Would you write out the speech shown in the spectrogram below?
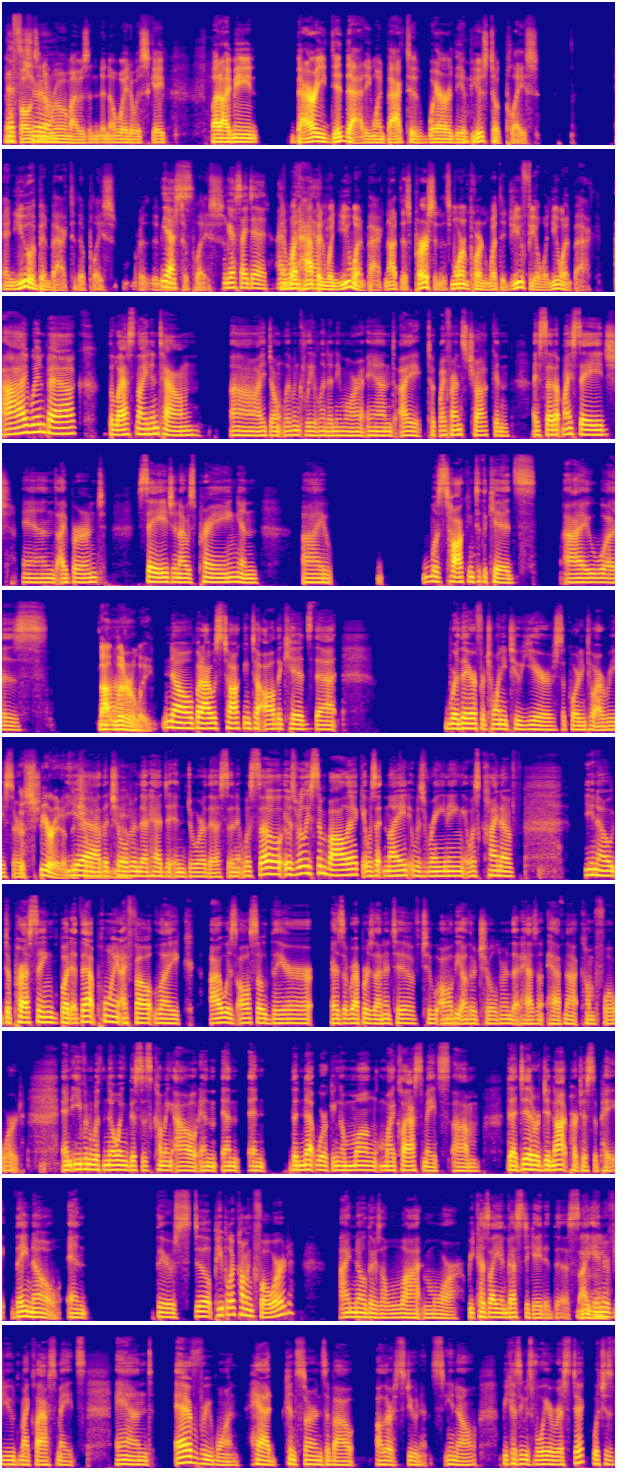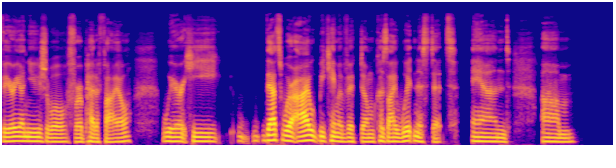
no That's phones in the room. I was in, in no way to escape. But I mean, Barry did that. He went back to where the Mhm. abuse took place. And you have been back to the place where the abuse Yes. took place. Yes, I did. I And what happened back. when you went back? Not this person. It's more important. What did you feel when you went back? I went back the last night in town. Uh, I don't live in Cleveland anymore, and I took my friend's truck and I set up my sage and I burned sage and I was praying and I was talking to the kids. I was Not um literally. no, but I was talking to all the kids that were there for 22 years according to our research. The spirit of the Yeah, the children. Yeah. children that had to endure this and it was so it was really symbolic. It was at night, it was raining, it was kind of, you know, depressing, but at that point I felt like I was also there as a representative to all Mhm. the other children that hasn't have not come forward. And even with knowing this is coming out and and and the networking among my classmates um that did or did not participate, they know and there's still people are coming forward. I know there's a lot more because I investigated this. I Mhm. interviewed my classmates and everyone had concerns about other students, you know, because he was voyeuristic, which is very unusual for a pedophile, where he that's where I became a victim because I witnessed it. And um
